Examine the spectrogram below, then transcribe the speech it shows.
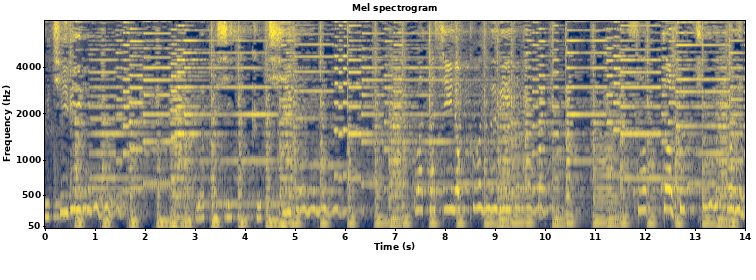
唇残した口紅私の小指でそっと拭き取る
